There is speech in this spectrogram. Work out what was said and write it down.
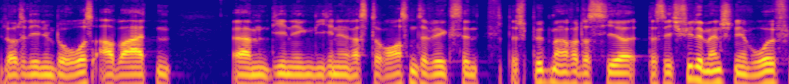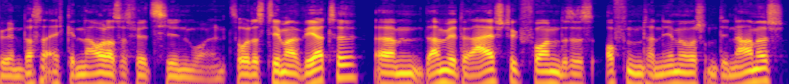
die Leute, die in den Büros arbeiten, ähm, diejenigen, die hier in den Restaurants unterwegs sind, da spürt man einfach, dass hier, dass sich viele Menschen hier wohlfühlen. Das ist eigentlich genau das, was wir erzielen wollen. So, das Thema Werte, ähm, da haben wir drei Stück von, das ist offen, unternehmerisch und dynamisch.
